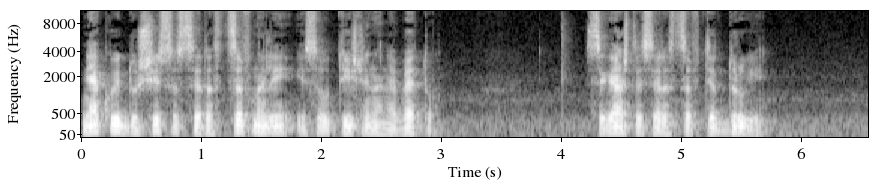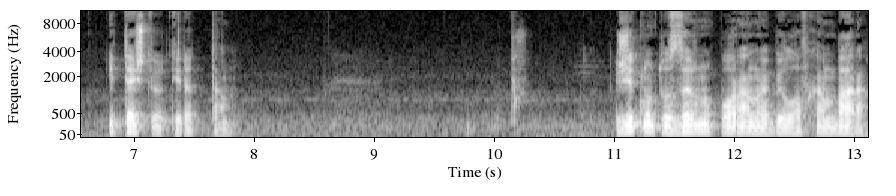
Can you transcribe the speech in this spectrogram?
Някои души са се разцъфнали и са отишли на небето. Сега ще се разцъфтят други. И те ще отидат там. Житното зърно по-рано е било в хамбара.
